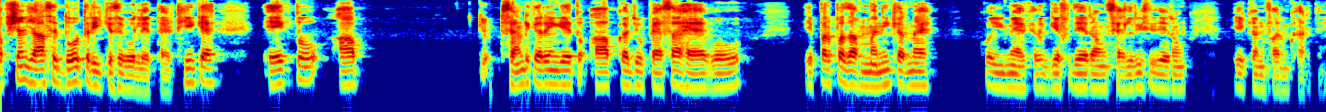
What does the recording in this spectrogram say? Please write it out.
ऑप्शन यहाँ से दो तरीके से वो लेता है, ठीक है? एक तो आप सेंड करेंगे तो आपका जो पैसा है वो, ये पर्पज़ ऑफ़ मनी करना है। कोई मैं गिफ्ट दे रहा हूँ, सैलरी से दे रहा हूँ, ये कंफर्म कर दें।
